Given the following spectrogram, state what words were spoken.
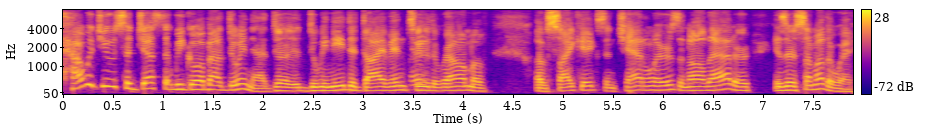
how would you suggest that we go about doing that? Do, do we need to dive into the realm of, of psychics and channelers and all that, or is there some other way?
